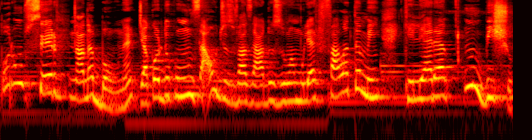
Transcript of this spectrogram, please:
por um ser nada bom, né? De acordo com uns áudios vazados, uma mulher fala também que ele era um bicho.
